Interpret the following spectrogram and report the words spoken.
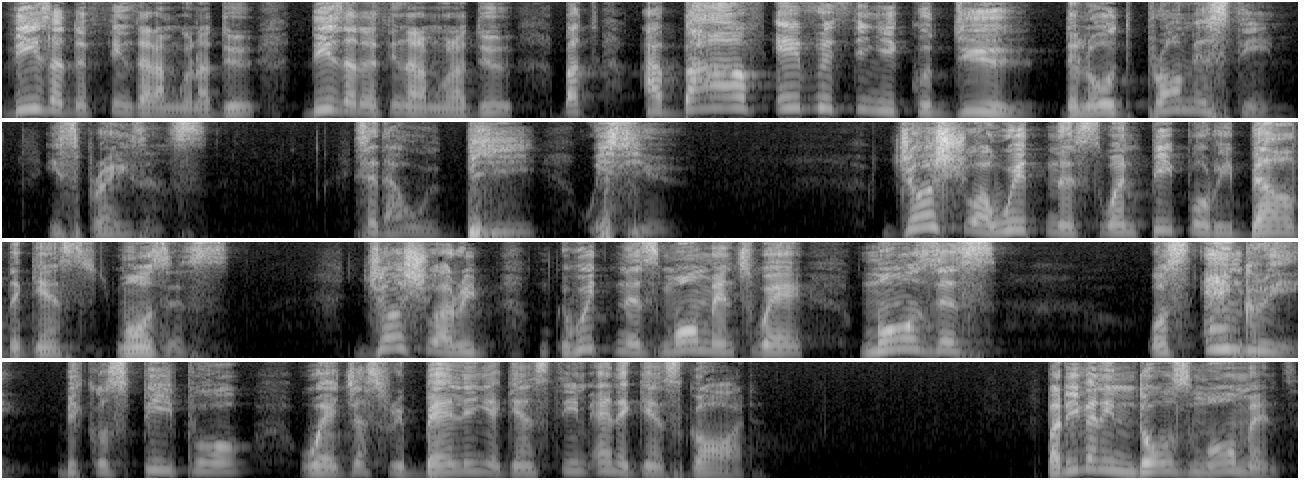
these are the things that I'm going to do. These are the things that I'm going to do. But above everything he could do, the Lord promised him his presence. He said, I will be with you. Joshua witnessed when people rebelled against Moses. Joshua re- witnessed moments where Moses was angry because people were just rebelling against him and against God. But even in those moments,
